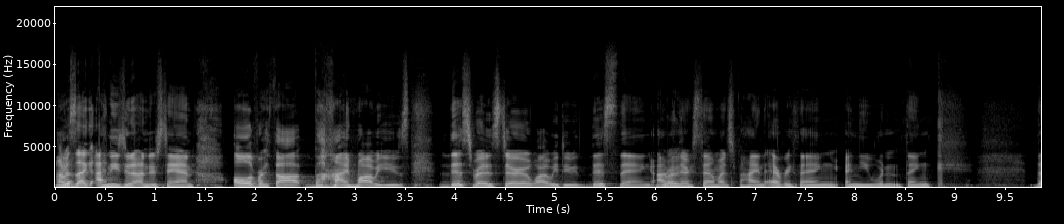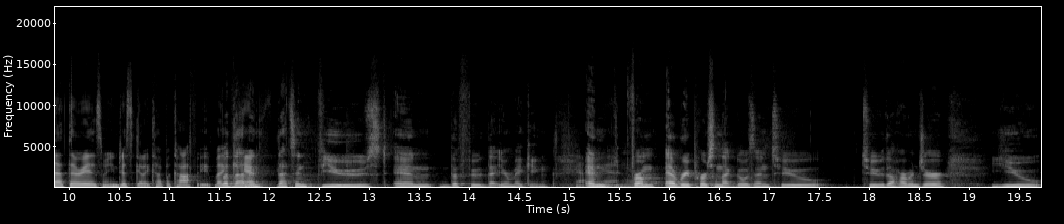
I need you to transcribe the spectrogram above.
I was like, I need you to understand all of our thought behind why we use this roaster, why we do this thing. I Right. mean, there's so much behind everything, and you wouldn't think that there is when you just get a cup of coffee. But, But that in, that's infused in the food that you're making, Yeah. and Yeah. from every person that goes into to the Harbinger, you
